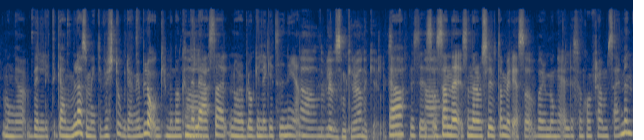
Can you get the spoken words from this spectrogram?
många väldigt gamla som inte förstod det här med blogg. Men de kunde ja. läsa några blogginlägg i tidningen. Ja, det blev som krönikor. Liksom. Ja, precis. Ja. Och sen när, sen när de slutade med det så var det många äldre som kom fram och sa Men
